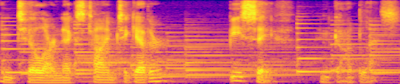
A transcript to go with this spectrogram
Until our next time together, be safe and God bless.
